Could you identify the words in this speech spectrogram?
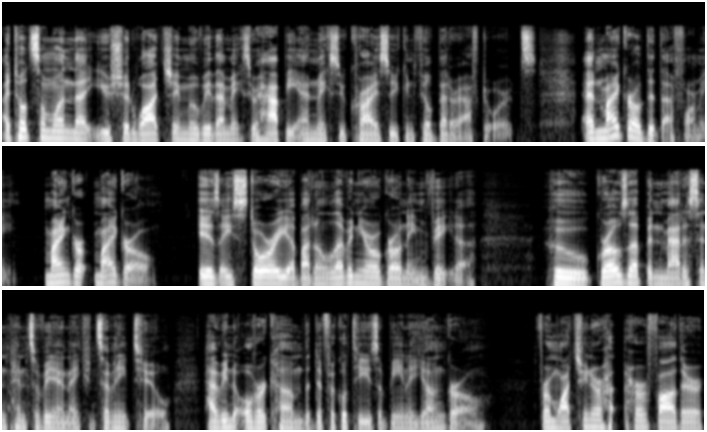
I told someone that you should watch a movie that makes you happy and makes you cry so you can feel better afterwards. And My Girl did that for me. My, Girl, My Girl is a story about an 11 year old girl named Veda who grows up in Madison, Pennsylvania in 1972, having to overcome the difficulties of being a young girl from watching her, her father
